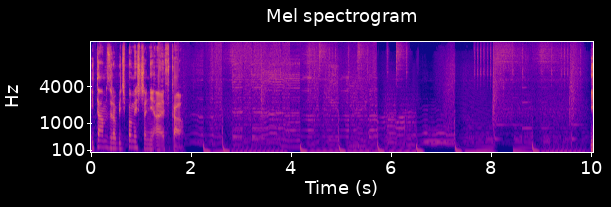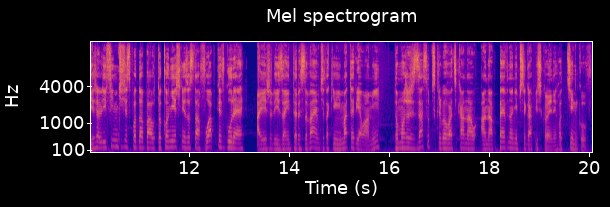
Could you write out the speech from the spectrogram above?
i tam zrobić pomieszczenie AFK. Jeżeli film Ci się spodobał, to koniecznie zostaw łapkę w górę, a jeżeli zainteresowałem Cię takimi materiałami, to możesz zasubskrybować kanał, a na pewno nie przegapisz kolejnych odcinków.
